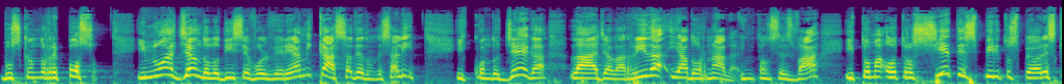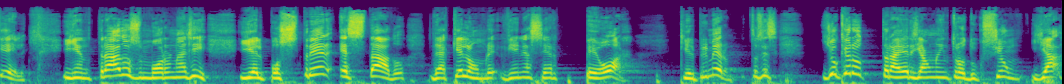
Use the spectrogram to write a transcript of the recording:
buscando reposo, y no hallándolo, dice, volveré a mi casa de donde salí. Y cuando llega, la halla barrida y adornada. Entonces va y toma otros siete espíritus peores que él, y entrados moran allí. Y el postrer estado de aquel hombre viene a ser peor que el primero. Entonces, yo quiero traer ya una introducción, ya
